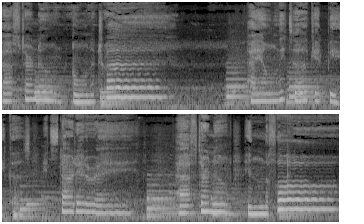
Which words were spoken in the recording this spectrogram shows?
Afternoon on a train. Because it started to rain. Afternoon in the fall.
